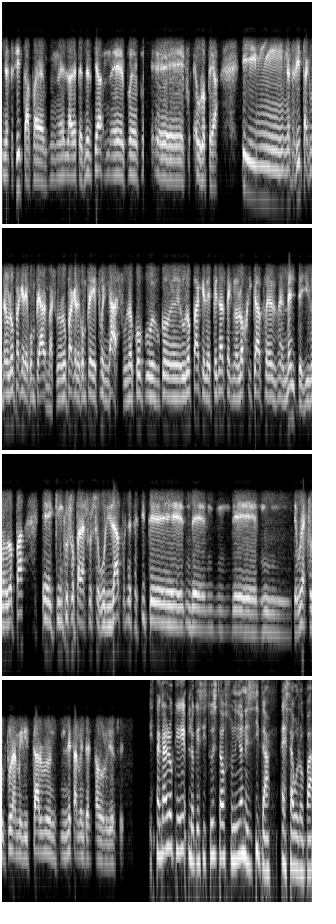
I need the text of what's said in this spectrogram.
necesita pues, la dependencia eh, pues, eh, europea. Y mm, necesita que una Europa que le compre armas, una Europa que le compre pues, gas, una Europa que dependa tecnológicamente y una Europa eh, que incluso para su seguridad pues, necesite de, una estructura militar netamente estadounidense. Está claro que lo que tú, Estados Unidos necesita a esa Europa.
